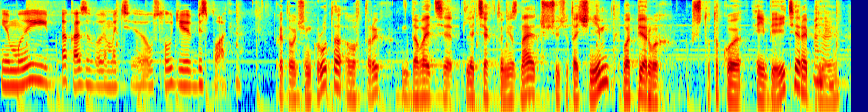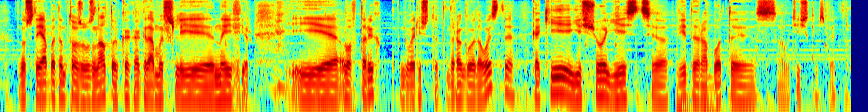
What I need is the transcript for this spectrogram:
и мы оказываем эти услуги бесплатно. Это очень круто. А во-вторых, давайте для тех, кто не знает, чуть-чуть уточним. Во-первых, что такое ABA-терапия? Uh-huh. Потому что я об этом тоже узнал только когда мы шли на эфир. И во-вторых, говорит, что это дорогое удовольствие. Какие еще есть э, виды работы с аутическим спектром?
